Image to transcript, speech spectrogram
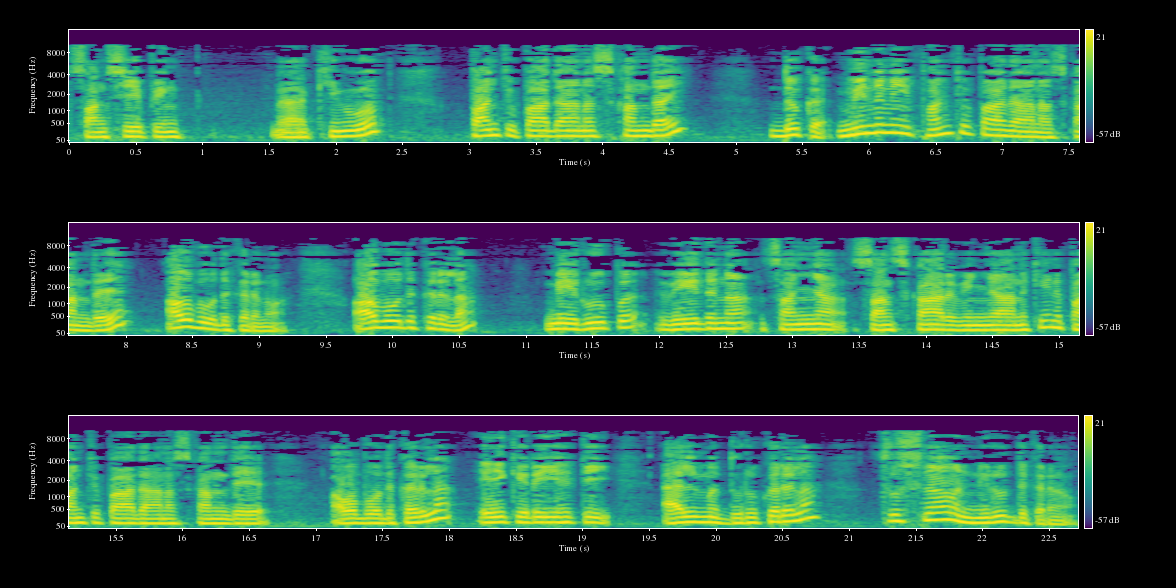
සංක්ෂේපෙන් කිව්වොත් පංච උපාදානස්කන්ධයි දුක මෙන්න මේ පංච උපාදානස්කන්ධය අවබෝධ කරනවා අවබෝධ කරලා මේ රූප වේදනා සංඥා සංස්කාර විඥාන කියන පංච උපාදානස්කන්ධය අවබෝධ කරලා ඒ කෙරෙහි ඇති ඇල්ම දුරු කරලා තෘෂ්ණාව නිරුද්ධ කරනවා.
